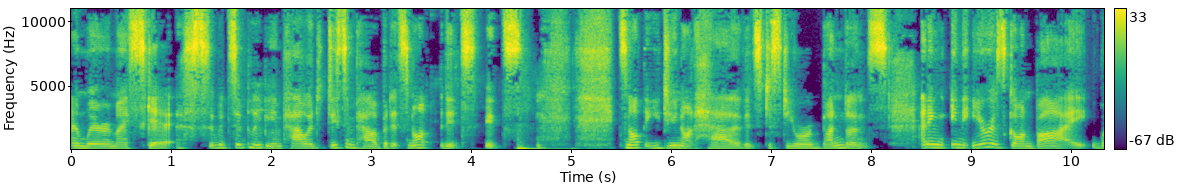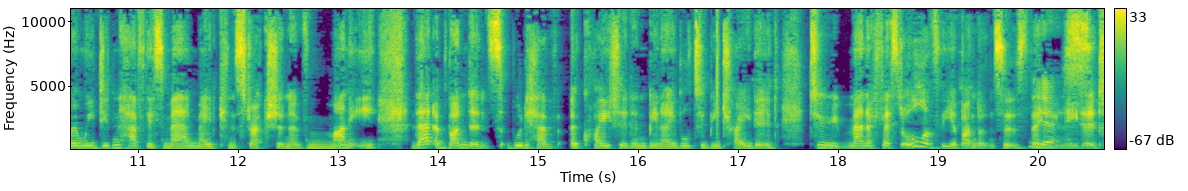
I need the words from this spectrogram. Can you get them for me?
and where am i scarce it would simply be empowered disempowered but it's not it's it's it's not that you do not have it's just your abundance. And in, in eras gone by when we didn't have this man-made construction of money that abundance would have equated and been able to be traded to manifest all of the abundances that yes. you needed.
